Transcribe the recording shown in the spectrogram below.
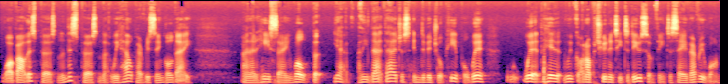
what about this person and this person that we help every single day? And then he's saying, well, but yeah, I mean, they're, they're just individual people. We're, we're here, we've got an opportunity to do something to save everyone.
